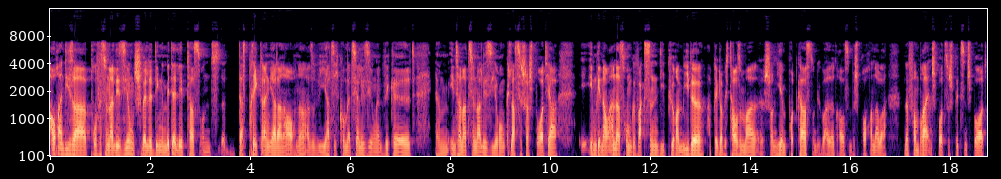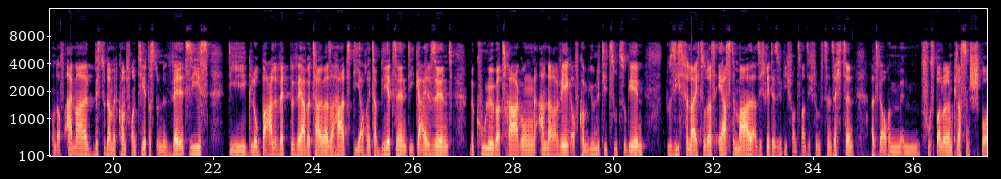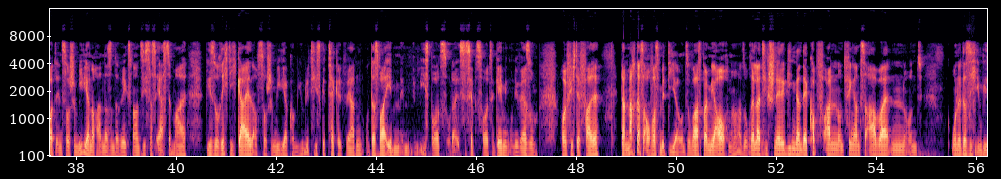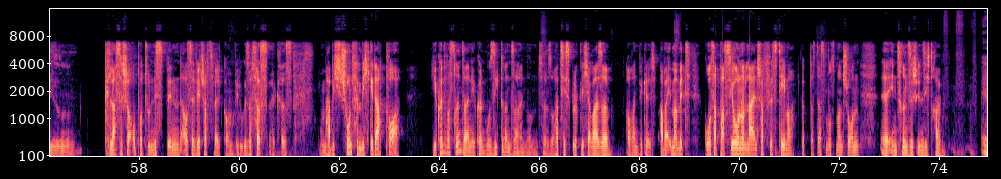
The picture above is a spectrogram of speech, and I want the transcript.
auch an dieser Professionalisierungsschwelle Dinge miterlebt hast und äh, das prägt einen ja dann auch. Ne? Also wie hat sich Kommerzialisierung entwickelt, ähm, Internationalisierung, klassischer Sport ja eben genau andersrum gewachsen. Die Pyramide habt ihr, glaube ich, tausendmal schon hier im Podcast und überall da draußen besprochen, aber ne, vom Breitensport zu Spitzensport. Und auf einmal bist du damit konfrontiert, dass du eine Welt siehst, die globale Wettbewerbe teilweise hat, die auch etabliert sind, die geil sind, eine coole Übertragung, ein anderer Weg auf Community zuzugehen du siehst vielleicht so das erste Mal, also ich rede jetzt wirklich von 2015, 16, als wir auch im, im Fußball oder im klassischen Sport in Social Media noch anders unterwegs waren, siehst das erste Mal, wie so richtig geil auf Social Media Communities getackelt werden. Und das war eben im, im E-Sports oder ist es ja bis heute Gaming-Universum häufig der Fall. Dann macht das auch was mit dir. Und so war es bei mir auch. Ne? Also relativ schnell ging dann der Kopf an und fing an zu arbeiten und ohne dass ich irgendwie so ein klassischer Opportunist bin, aus der Wirtschaftswelt kommt, wie du gesagt hast, äh, Chris, ähm, habe ich schon für mich gedacht, boah, hier könnte was drin sein, hier könnte Musik drin sein. Und äh, so hat sich glücklicherweise auch entwickelt. Aber immer mit großer Passion und Leidenschaft fürs Thema. Ich glaube, das, das muss man schon äh, intrinsisch in sich tragen.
